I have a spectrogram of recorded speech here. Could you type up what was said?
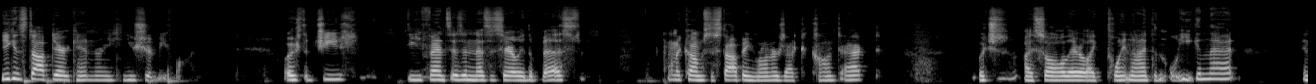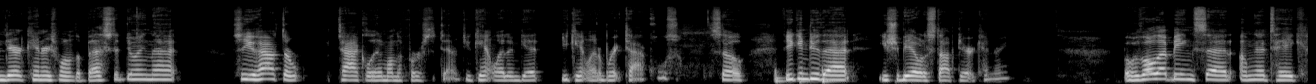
If you can stop Derrick Henry, you should be fine. Whereas the Chiefs defense isn't necessarily the best when it comes to stopping runners after contact which I saw they're like 29th in the league in that. And Derrick Henry's one of the best at doing that. So you have to tackle him on the first attempt. You can't let him get, you can't let him break tackles. So if you can do that, you should be able to stop Derrick Henry. But with all that being said, I'm going to take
